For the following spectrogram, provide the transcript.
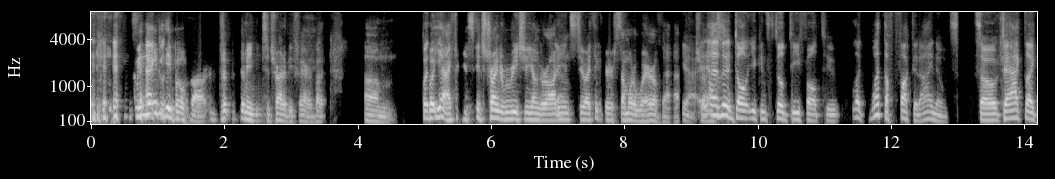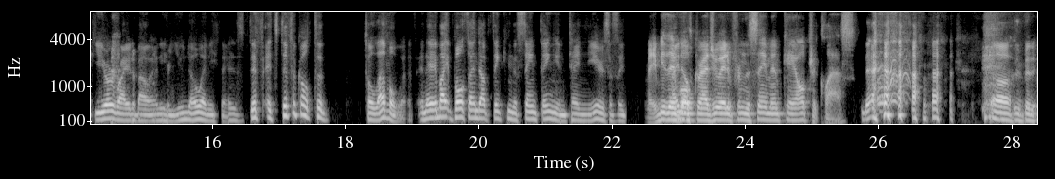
it. I mean, maybe they both are. to- I mean, to try to be fair, but, um, But- but but yeah, I think it's it's trying to reach a younger audience too. I think they're somewhat aware of that. Yeah, Trying- as an adult, you can still default to look. What the fuck did I know? So to act like you're right about anything, you know anything is diff- It's difficult to to level with, and they might both end up thinking the same thing in ten years as they. Maybe they I both know. graduated from the same MK Ultra class. uh, They've been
